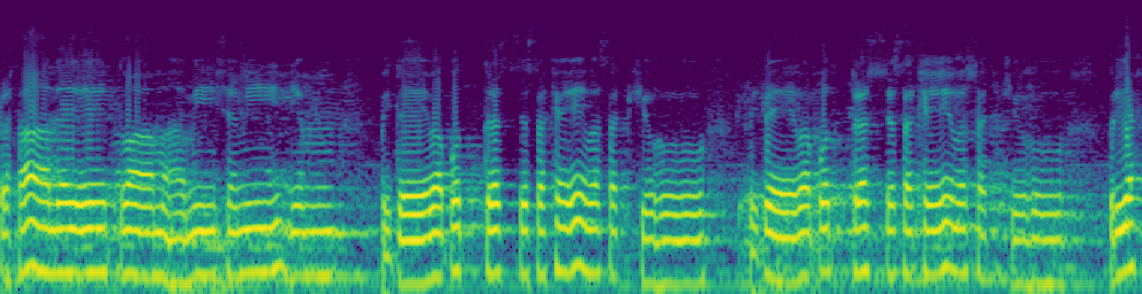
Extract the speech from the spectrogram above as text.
प्रसादये त्वामहमीशमीड्यम् पितेव पुत्रस्य सखेव सख्युः पितेव पुत्रस्य सखेव सख्युः प्रियः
